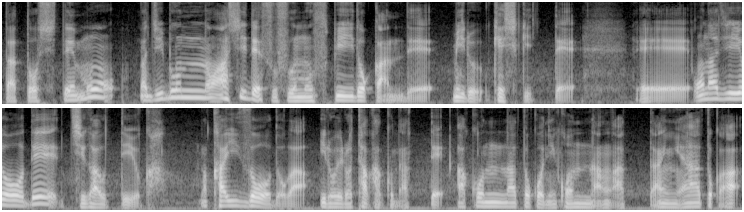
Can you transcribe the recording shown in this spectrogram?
たとしても、まあ、自分の足で進むスピード感で見る景色って、えー、同じようで違うっていうか、まあ、解像度がいろいろ高くなってあこんなとこにこんなんあったんやとか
